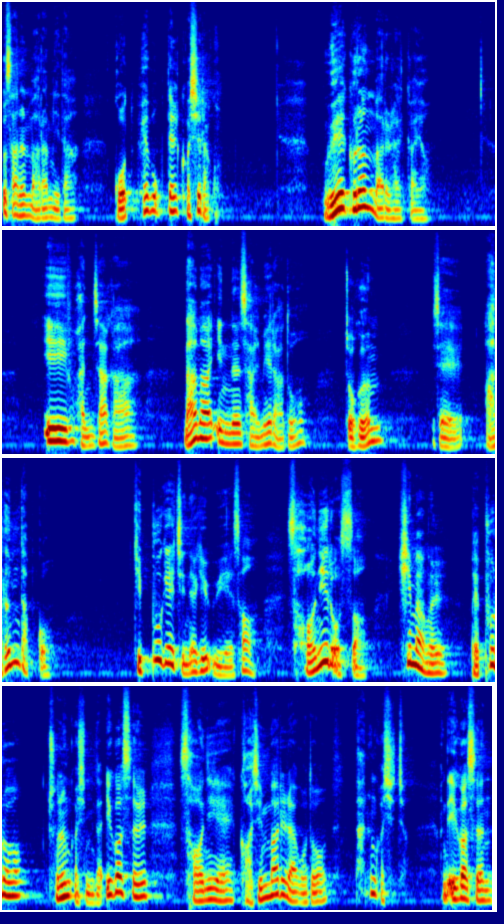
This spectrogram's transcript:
의사는 말합니다. 곧 회복될 것이라고. 왜 그런 말을 할까요? 이 환자가 남아 있는 삶이라도 조금 이제 아름답고 기쁘게 지내기 위해서 선의로서 희망을 베풀어 주는 것입니다. 이것을 선의의 거짓말이라고도 하는 것이죠. 근데 이것은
